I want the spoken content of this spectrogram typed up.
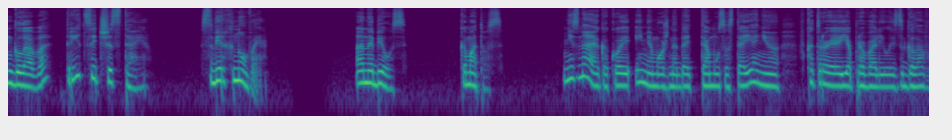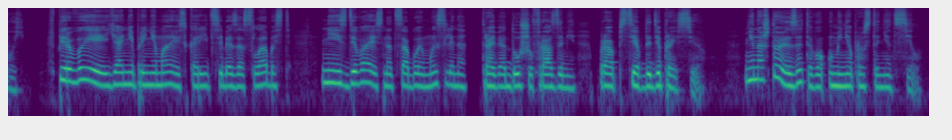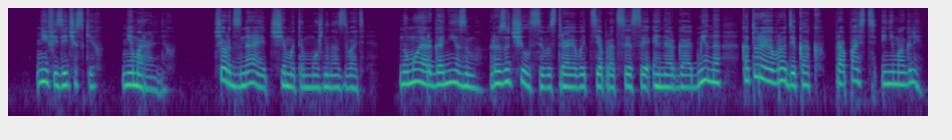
Глава 36. Сверхновая. Анабиоз. Коматоз. Не знаю, какое имя можно дать тому состоянию, в которое я провалилась с головой. Впервые я не принимаюсь корить себя за слабость, не издеваясь над собой мысленно, травя душу фразами про псевдодепрессию. Ни на что из этого у меня просто нет сил. Ни физических, ни моральных. Черт знает, чем это можно назвать, но мой организм разучился выстраивать те процессы энергообмена, которые вроде как пропасть и не могли.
